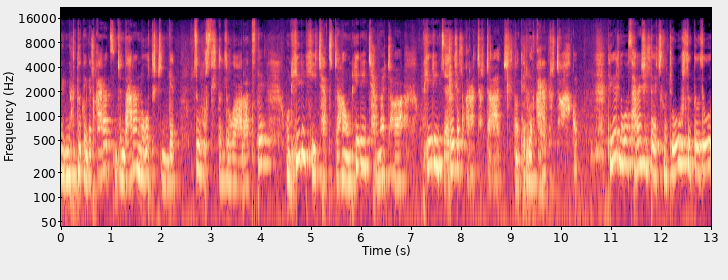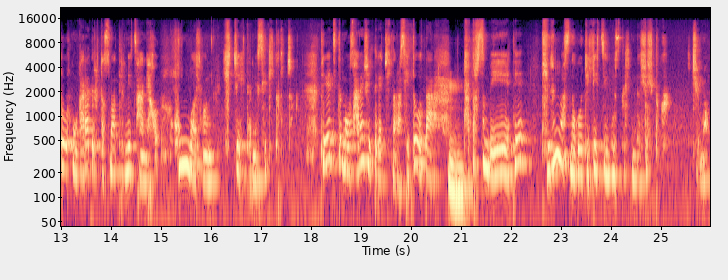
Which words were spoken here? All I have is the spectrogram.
нэг нөхдүүд ингээд гараадсан чинь дараа нөгөөдөг чинь ингээд зөв хүрсэлтэн лүгөө ороод тий. Үнэхээр хийж чадж байгаа, үнэхээр чармааж байгаа, үнэхээр зориулалт гаргаж charж байгаа ажилтнууд тэргээр гараад ирж байгаа байхгүй. Тэгэл нөгөө сарын шилдэг ажилтнууд ч өөрсдөө өөр өөр хүн гараад ирэх тусмаа тэрний цаана яг хүн болгон хичээх тэр нэг сэтэл төрж байгаа. Тэгээд тэр нөгөө сарын шилдэг ажилтнаар бас хэдэн удаа тодорсон бэ тий. Тэр нь бас нөгөө жилийн эцсийн гүйцэтгэлд нөлөөлдөг ч юм уу.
